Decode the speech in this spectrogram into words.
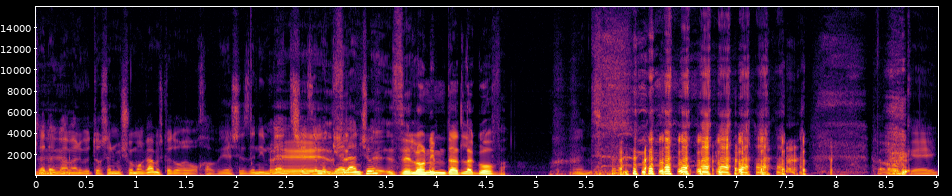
בסדר, אה, גם אני בטוח שלמשום גם יש כדורי רוחב. יש איזה נמדד אה, שזה מגיע לאנשהו? אה, זה לא נמדד לגובה. אוקיי.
